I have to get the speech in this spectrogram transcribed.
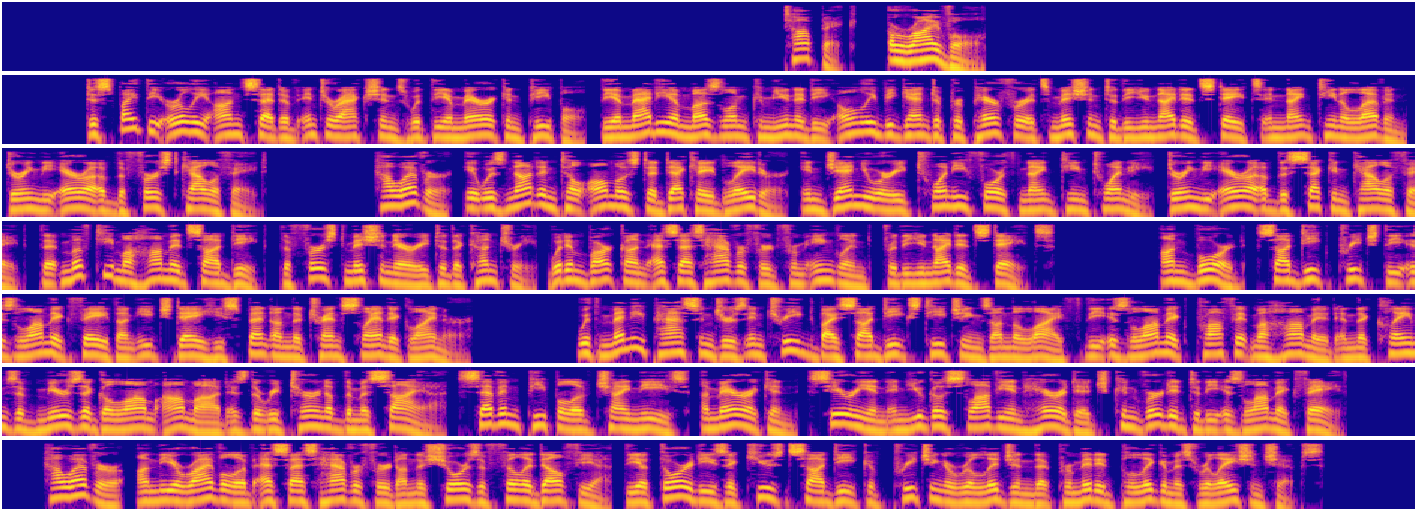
Arrival Despite the early onset of interactions with the American people, the Ahmadiyya Muslim community only began to prepare for its mission to the United States in 1911, during the era of the First Caliphate. However, it was not until almost a decade later, in January 24, 1920, during the era of the Second Caliphate, that Mufti Muhammad Sadiq, the first missionary to the country, would embark on SS Haverford from England, for the United States. On board, Sadiq preached the Islamic faith on each day he spent on the transatlantic liner. With many passengers intrigued by Sadiq's teachings on the life the Islamic prophet Muhammad and the claims of Mirza Ghulam Ahmad as the return of the Messiah, seven people of Chinese, American, Syrian and Yugoslavian heritage converted to the Islamic faith. However, on the arrival of SS Haverford on the shores of Philadelphia, the authorities accused Sadiq of preaching a religion that permitted polygamous relationships.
